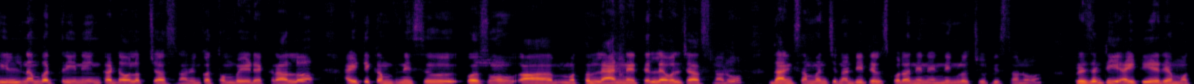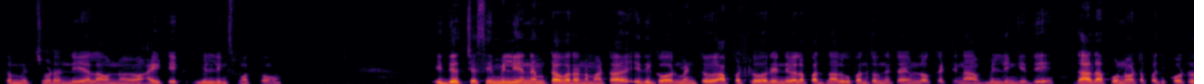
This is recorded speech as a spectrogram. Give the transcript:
హిల్ నెంబర్ త్రీని ఇంకా డెవలప్ చేస్తున్నారు. ఇంకా తొంభై ఏడు ఎకరాల్లో ఐటీ కంపెనీస్ కోసం మొత్తం ల్యాండ్ అయితే లెవెల్ చేస్తున్నారు. దానికి సంబంధించిన డీటెయిల్స్ కూడా నేను ఎండింగ్లో చూపిస్తాను. ప్రజెంట్ ఈ ఐటీ ఏరియా మొత్తం మీరు చూడండి ఎలా ఉన్నాయో ఐటీ బిల్డింగ్స్ మొత్తం. ఇది వచ్చేసి మిలియనియం టవర్ అన్నమాట. ఇది గవర్నమెంట్ అప్పట్లో రెండు వేల పద్నాలుగు పంతొమ్మిది టైంలో కట్టిన బిల్డింగ్ ఇది. దాదాపు నూట పది కోట్ల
